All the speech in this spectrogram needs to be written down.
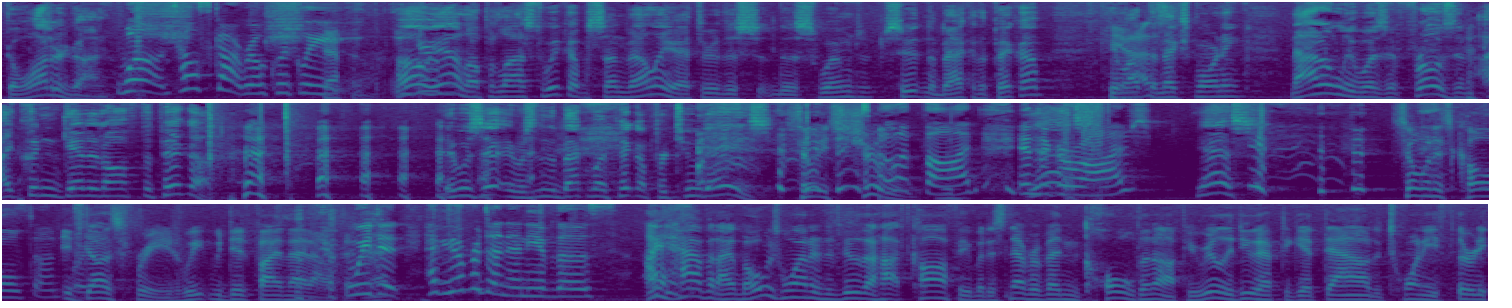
the water gun. well, tell Scott real quickly. Oh yeah, up last week up in Sun Valley, I threw this the swimsuit in the back of the pickup. Came out the next morning. Not only was it frozen, I couldn't get it off the pickup. it was it was in the back of my pickup for two days. So it's true. Until it thawed in Yes. the garage. Yes. So when it's cold, Done it does freeze. We, we did find that out. there, We right? did. Have you ever done any of those? I haven't. I've always wanted to do the hot coffee, but it's never been cold enough. You really do have to get down to 20, 30.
